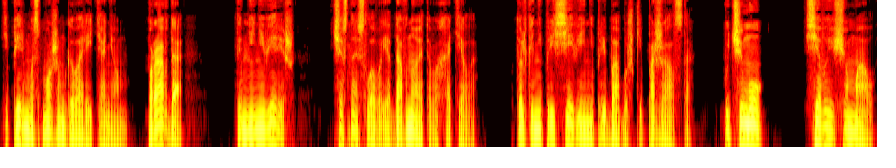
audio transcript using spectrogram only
Теперь мы сможем говорить о нем. Правда? Ты мне не веришь? Честное слово, я давно этого хотела. Только не при Севе и не при бабушке, пожалуйста. Почему? Сева еще мал.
